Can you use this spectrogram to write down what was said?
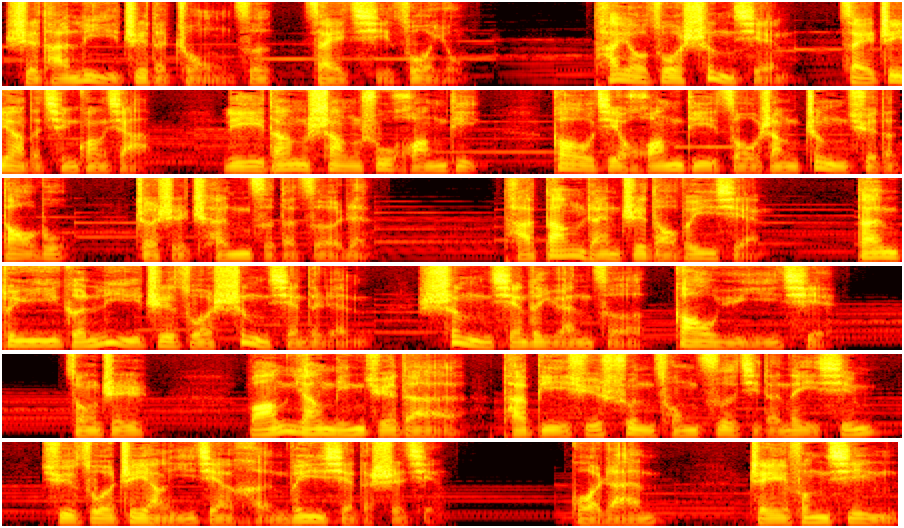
是他励志的种子在起作用。他要做圣贤，在这样的情况下，理当上书皇帝，告诫皇帝走上正确的道路，这是臣子的责任。他当然知道危险，但对于一个立志做圣贤的人，圣贤的原则高于一切。总之。王阳明觉得他必须顺从自己的内心去做这样一件很危险的事情。果然，这封信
